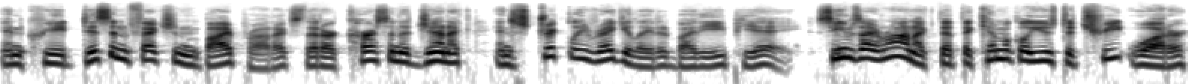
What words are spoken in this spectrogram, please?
and create disinfection byproducts that are carcinogenic and strictly regulated by the EPA. Seems ironic that the chemical used to treat water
